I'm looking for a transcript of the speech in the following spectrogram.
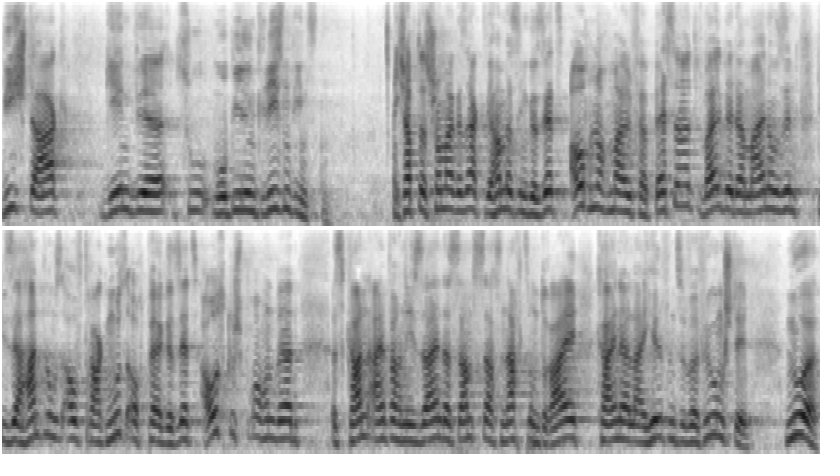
wie stark gehen wir zu mobilen Krisendiensten ich habe das schon einmal gesagt. Wir haben das im Gesetz auch noch einmal verbessert, weil wir der Meinung sind, dieser Handlungsauftrag muss auch per Gesetz ausgesprochen werden. Es kann einfach nicht sein, dass samstags nachts um drei keinerlei Hilfen zur Verfügung stehen. Nur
